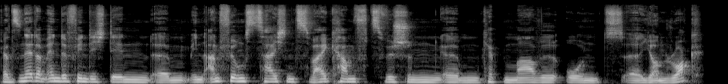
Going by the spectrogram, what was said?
Ganz nett am Ende finde ich den ähm, in Anführungszeichen Zweikampf zwischen ähm, Captain Marvel und äh, Jon Rock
